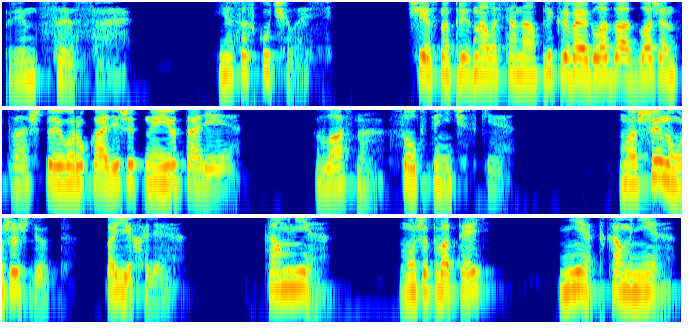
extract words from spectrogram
«Принцесса!» Я соскучилась. Честно призналась она, прикрывая глаза от блаженства, что его рука лежит на ее талии. Властно, собственнически. «Машина уже ждет. Поехали. Ко мне. Может, в отель? Нет, ко мне».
